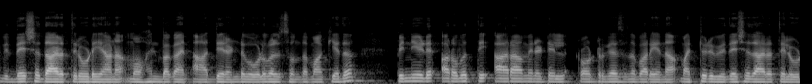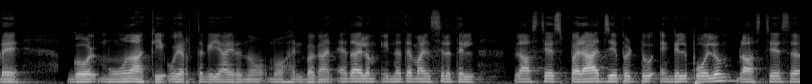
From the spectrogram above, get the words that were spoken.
വിദേശ താരത്തിലൂടെയാണ് മോഹൻ ബഗാൻ ആദ്യ രണ്ട് ഗോളുകൾ സ്വന്തമാക്കിയത്. പിന്നീട് അറുപത്തി ആറാം മിനിറ്റിൽ റോഡ്രിഗസ് എന്ന് പറയുന്ന മറ്റൊരു വിദേശ താരത്തിലൂടെ ഗോൾ മൂന്നാക്കി ഉയർത്തുകയായിരുന്നു മോഹൻ ബഗാൻ. ഏതായാലും ഇന്നത്തെ മത്സരത്തിൽ ബ്ലാസ്റ്റേഴ്സ് പരാജയപ്പെട്ടു എങ്കിൽ പോലും ബ്ലാസ്റ്റേഴ്സ്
